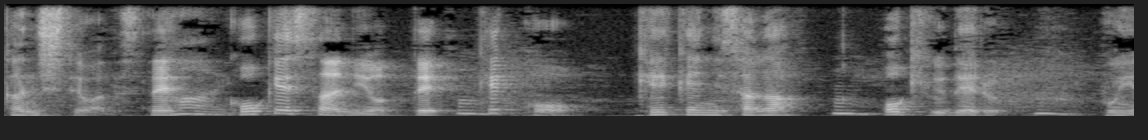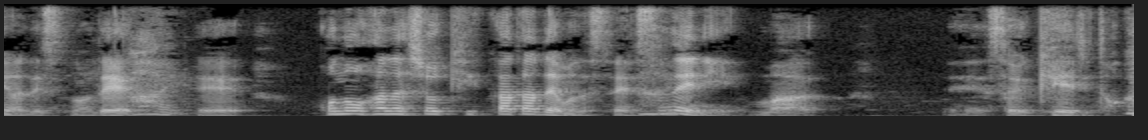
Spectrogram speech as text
関してはですね、はい、後決算によって結構経験に差が大きく出る分野ですので、うんはい、えー、このお話を聞き方でもですね、すでに、まあ、えー、そういう経理とか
